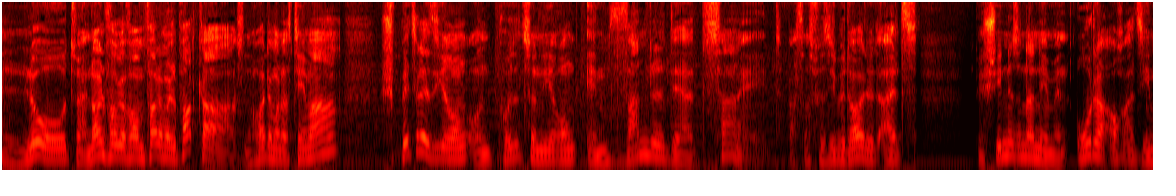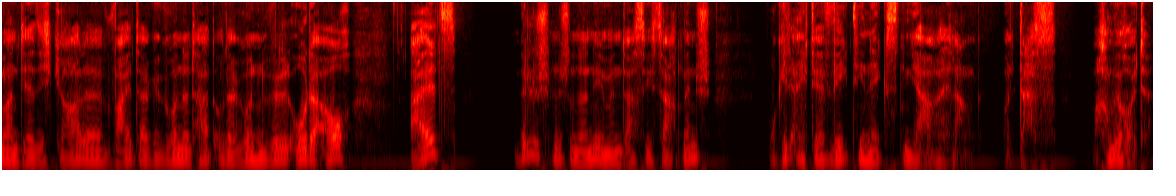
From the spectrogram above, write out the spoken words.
Hallo zu einer neuen Folge vom Fördermittel Podcast. Und heute mal das Thema Spezialisierung und Positionierung im Wandel der Zeit. Was das für Sie bedeutet als bestehendes Unternehmen oder auch als jemand, der sich gerade weiter gegründet hat oder gründen will oder auch als mittelständisches Unternehmen, das sich sagt, Mensch, wo geht eigentlich der Weg die nächsten Jahre lang? Und das machen wir heute.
